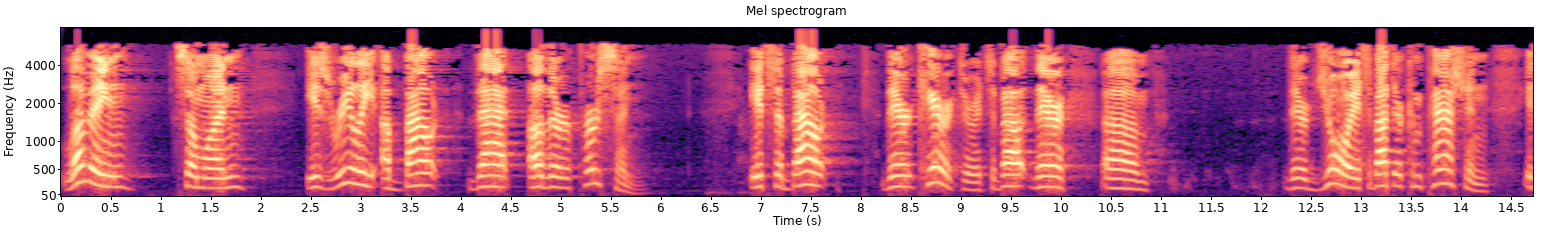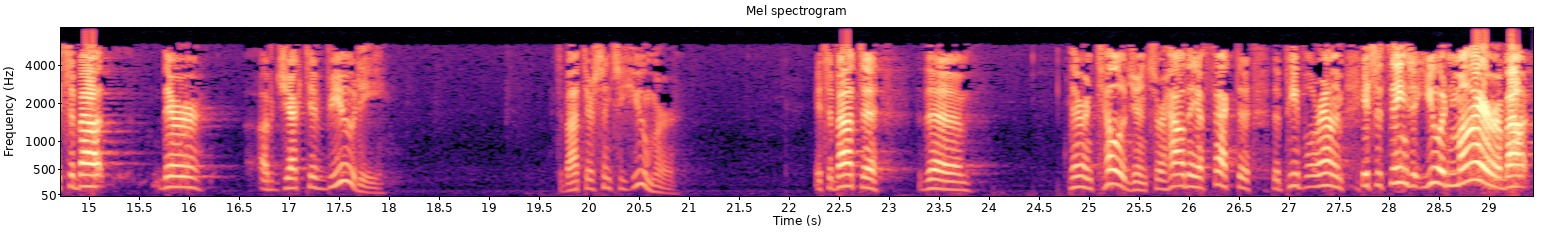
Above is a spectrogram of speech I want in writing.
Loving someone is really about that other person. It's about their character. It's about their um, their joy. It's about their compassion. It's about their objective beauty. It's about their sense of humor. It's about the the their intelligence or how they affect the, the people around them. It's the things that you admire about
